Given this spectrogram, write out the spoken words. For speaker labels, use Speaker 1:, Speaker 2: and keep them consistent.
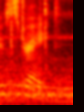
Speaker 1: Continue straight.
